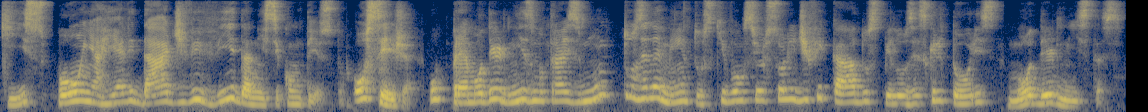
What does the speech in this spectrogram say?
que expõe a realidade vivida nesse contexto. Ou seja, o pré-modernismo traz muitos elementos que vão ser solidificados pelos escritores modernistas.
